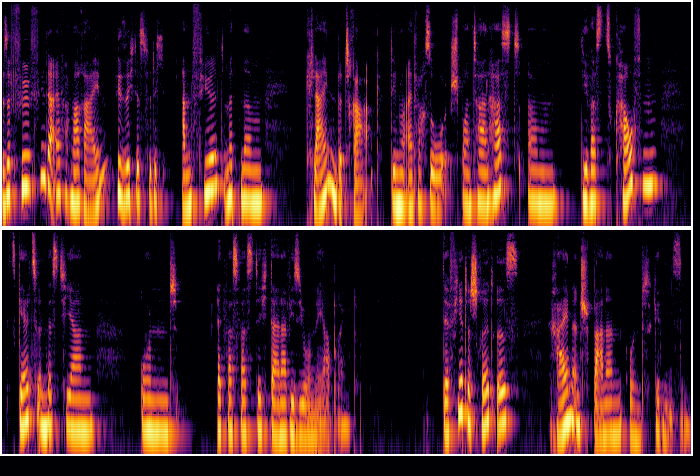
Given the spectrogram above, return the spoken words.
also fühl, fühl da einfach mal rein, wie sich das für dich anfühlt mit einem kleinen Betrag, den du einfach so spontan hast, ähm, dir was zu kaufen, das Geld zu investieren und etwas, was dich deiner Vision näher bringt. Der vierte Schritt ist rein entspannen und genießen.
